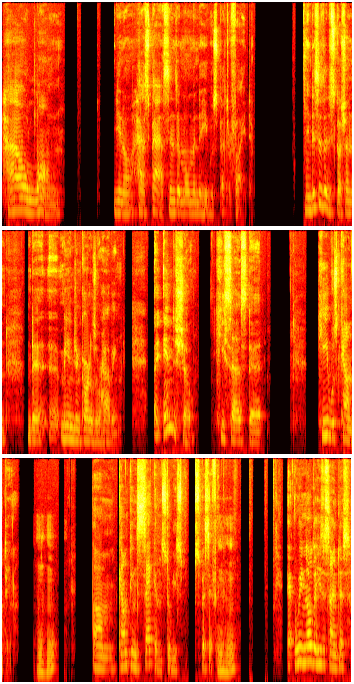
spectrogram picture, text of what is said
how long, you know, has passed since the moment that he was petrified. And this is the discussion that uh, me and Giancarlos were having. Uh, In the show, he says that he was counting, hmm um, counting seconds to be specific. hmm Uh, We know that he's a scientist.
